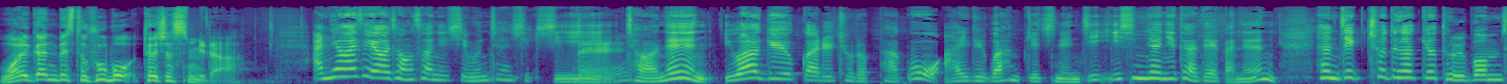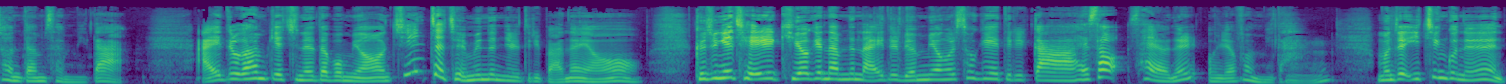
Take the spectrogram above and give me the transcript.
월간 베스트 후보 되셨습니다. 안녕하세요. 정선희 씨, 문천식 씨. 네. 저는 유아교육과를 졸업하고 아이들과 함께 지낸 지 20년이 다 돼가는 현직 초등학교 돌봄 전담사입니다. 아이들과 함께 지내다 보면 진짜 재밌는 일들이 많아요. 그 중에 제일 기억에 남는 아이들 몇 명을 소개해드릴까 해서 사연을 올려봅니다. 먼저 이 친구는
